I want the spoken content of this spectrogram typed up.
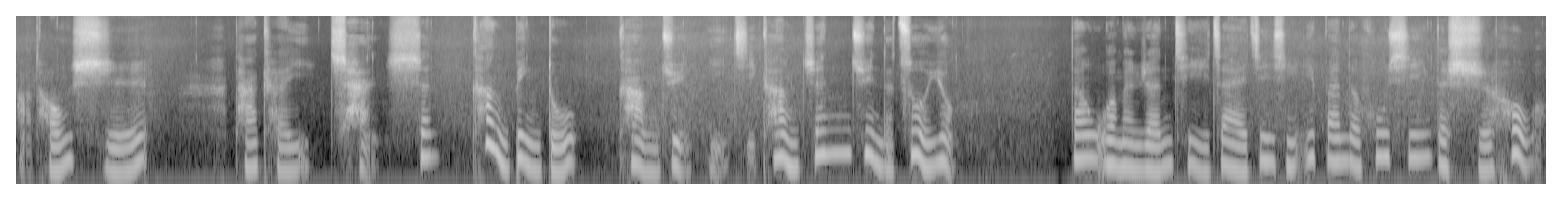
啊，同时它可以产生抗病毒。抗菌以及抗真菌的作用。当我们人体在进行一般的呼吸的时候，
